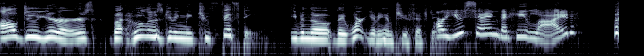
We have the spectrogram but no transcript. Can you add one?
"I'll do yours, but Hulu's giving me two fifty, even though they weren't giving him two fifty. Are you saying that he lied?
